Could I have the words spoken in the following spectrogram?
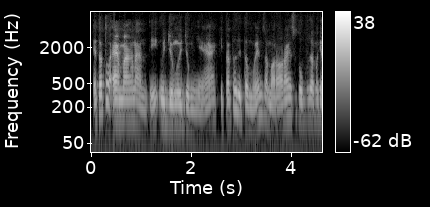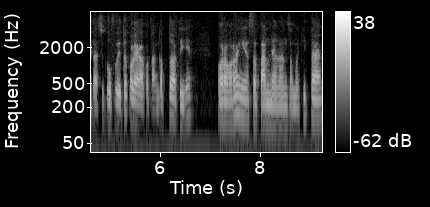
itu tuh emang nanti ujung-ujungnya kita tuh ditemuin sama orang-orang yang sekufu sama kita. Sekufu itu kalau yang aku tangkap tuh artinya orang-orang yang sepandangan sama kita,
